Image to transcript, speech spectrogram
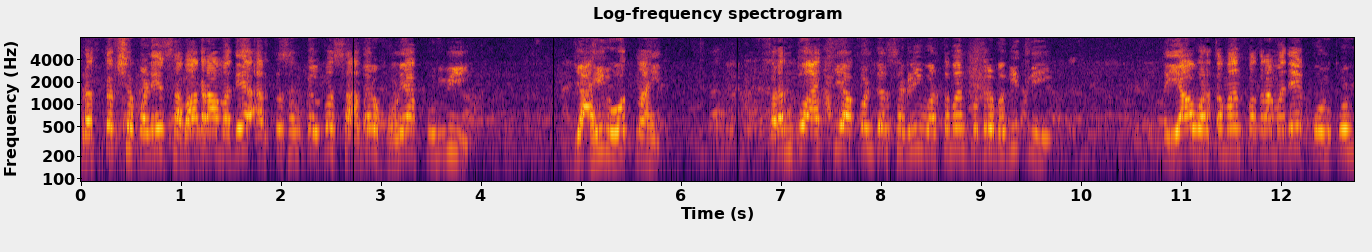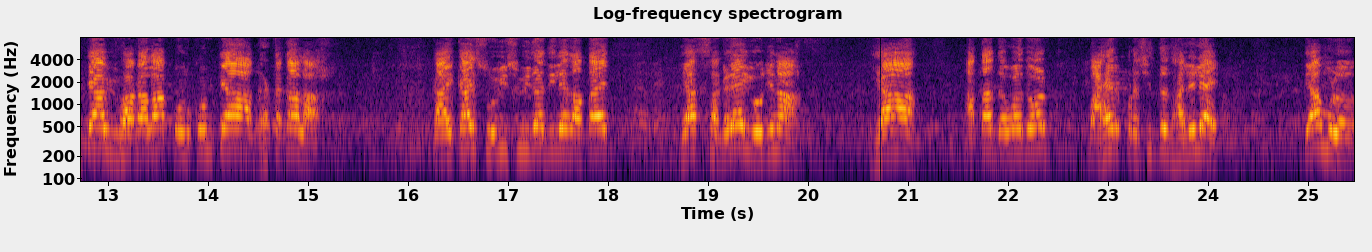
प्रत्यक्षपणे सभागृहामध्ये अर्थसंकल्प सादर होण्यापूर्वी जाहीर होत नाहीत. परंतु आजची आपण जर सगळी वर्तमानपत्र बघितली तर या वर्तमानपत्रामध्ये कोणकोणत्या विभागाला कोणकोणत्या घटकाला काय काय सोयीसुविधा दिल्या जात आहेत ह्या सगळ्या योजना ह्या आता जवळजवळ बाहेर प्रसिद्ध झालेल्या आहेत. त्यामुळं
